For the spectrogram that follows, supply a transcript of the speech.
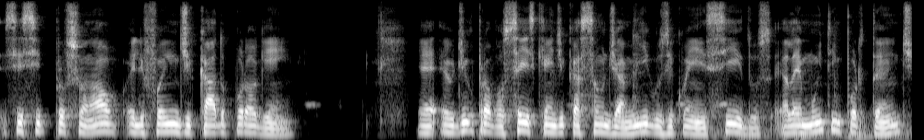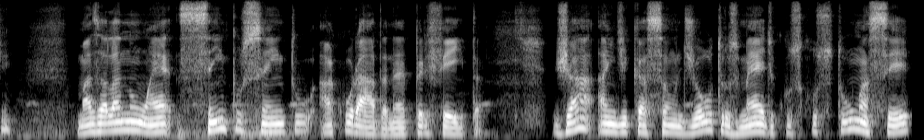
se esse profissional ele foi indicado por alguém. É, eu digo para vocês que a indicação de amigos e conhecidos ela é muito importante, mas ela não é 100% acurada, né, perfeita. Já a indicação de outros médicos costuma ser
